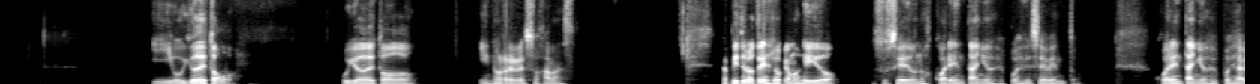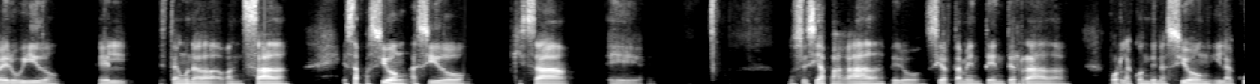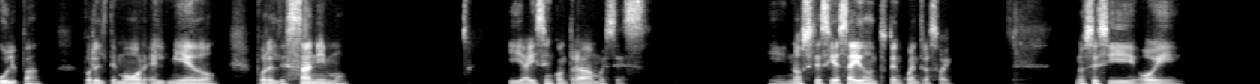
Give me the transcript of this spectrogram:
y huyó de todo. Huyó de todo y no regresó jamás. Capítulo 3, lo que hemos leído, sucede unos 40 años después de ese evento. 40 años después de haber huido, él está en una edad avanzada. Esa pasión ha sido quizá, eh, no sé si apagada, pero ciertamente enterrada por la condenación y la culpa, por el temor, el miedo, por el desánimo. Y ahí se encontraba Moisés. No sé si es ahí donde tú te encuentras hoy. No sé si hoy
